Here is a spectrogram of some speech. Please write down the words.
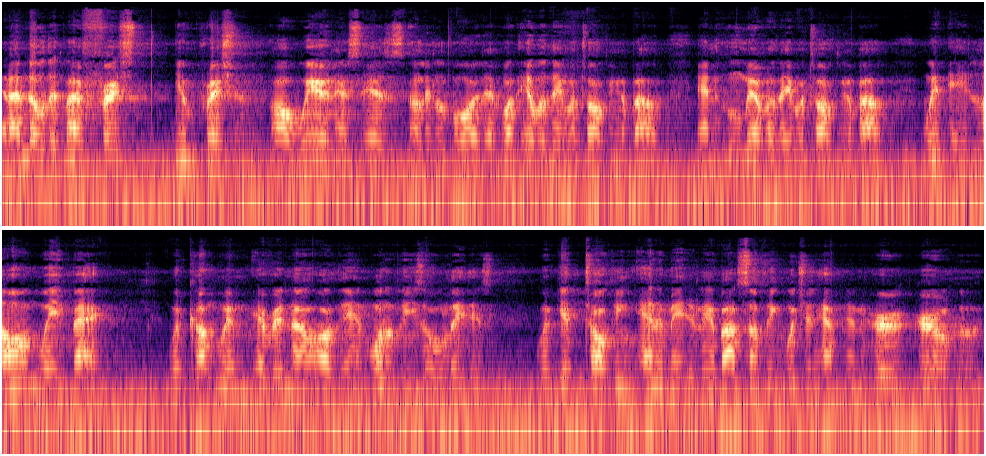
And I know that my first impression or awareness as a little boy that whatever they were talking about and whomever they were talking about went a long way back would come when every now or then one of these old ladies would get talking animatedly about something which had happened in her girlhood.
